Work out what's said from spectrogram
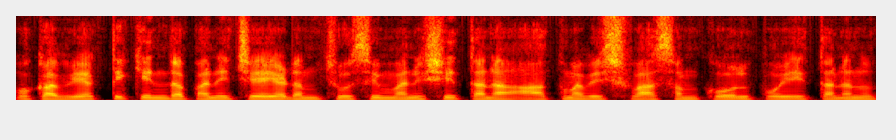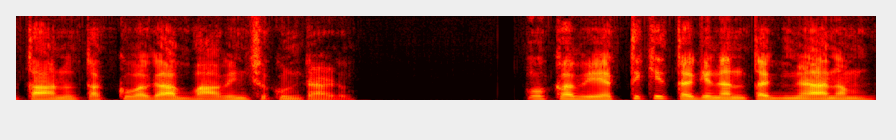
ఒక వ్యక్తి కింద పని చేయడం చూసి మనిషి తన ఆత్మవిశ్వాసం కోల్పోయి తనను తాను తక్కువగా భావించుకుంటాడు. ఒక వ్యక్తికి తగినంత జ్ఞానం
